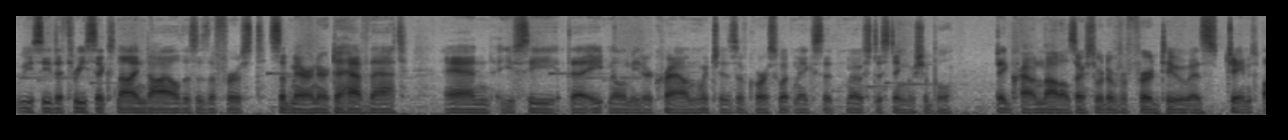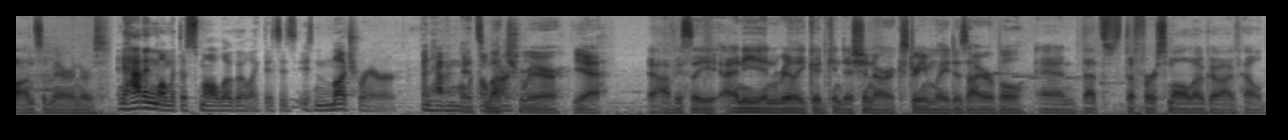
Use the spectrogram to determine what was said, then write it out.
We see the 369 dial. This is the first Submariner to have that. And you see the 8 millimeter crown, which is, of course, what makes it most distinguishable. Big crown models are sort of referred to as James Bond Submariners. And having one with a small logo like this is, is much rarer than having one it's with a large. It's much rare, yeah. Obviously, any in really good condition are extremely desirable, and that's the first small logo I've held.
